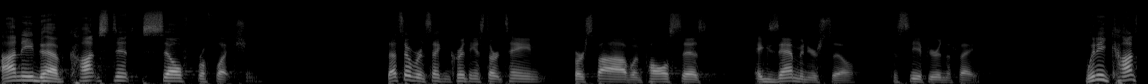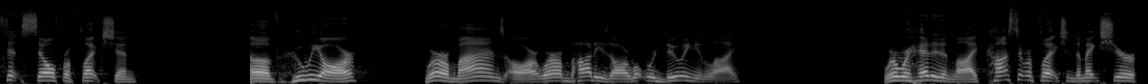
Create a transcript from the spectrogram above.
I need to have constant self reflection. That's over in 2 Corinthians 13, verse 5, when Paul says, Examine yourselves to see if you're in the faith. We need constant self reflection of who we are, where our minds are, where our bodies are, what we're doing in life, where we're headed in life. Constant reflection to make sure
